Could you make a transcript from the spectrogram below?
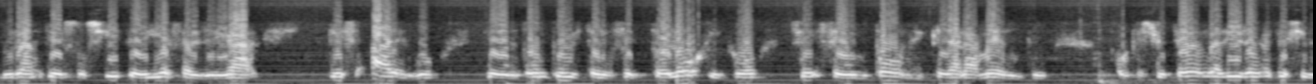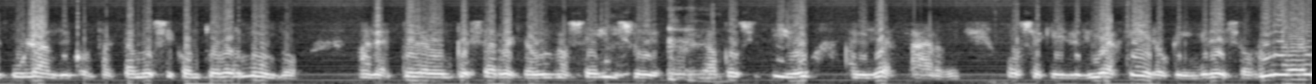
durante esos siete días al llegar es algo que desde el punto de vista infectológico se, se impone claramente, porque si usted anda libremente circulando y contactándose con todo el mundo a la espera de un PCR que aún no se hizo y después da positivo, ahí ya es tarde. O sea que el viajero que ingresa a Uruguay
